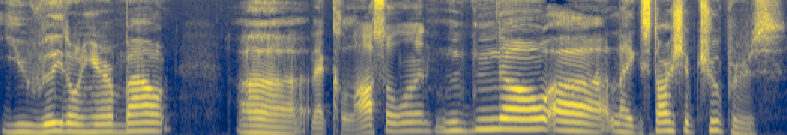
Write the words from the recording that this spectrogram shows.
you really don't hear about. Uh, that colossal one. no, uh, like Starship Troopers.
